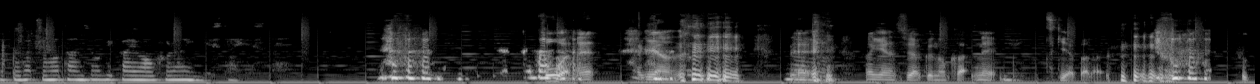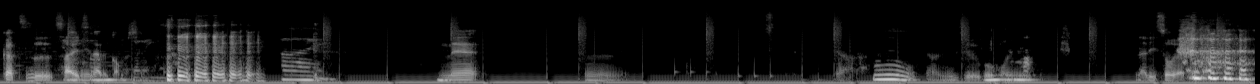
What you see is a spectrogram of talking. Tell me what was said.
6月の誕生日会はオフラインでしたいですね。そうやね。ハゲヤン。ねね。ハゲヤン主役のか、ね、ね月やから。復活祭になるかもしれない。はい。ね。うん。じゃあ、25本になりそうやから、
